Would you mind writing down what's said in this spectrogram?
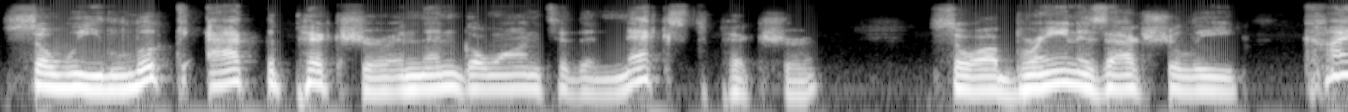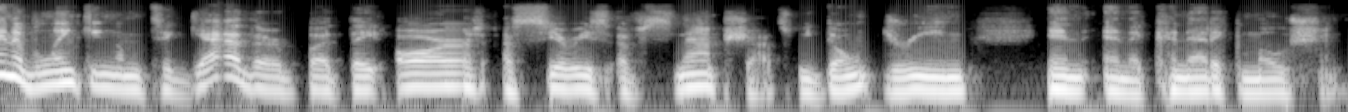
So we look at the picture and then go on to the next picture. So our brain is actually kind of linking them together, but they are a series of snapshots. We don't dream in in a kinetic motion.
